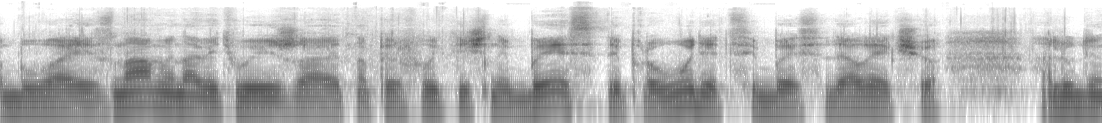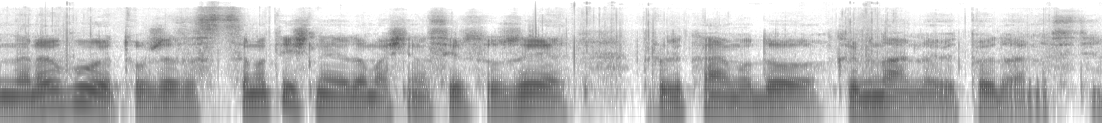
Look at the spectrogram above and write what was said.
буває і з нами навіть виїжджають на перфлектичні бесіди, проводять ці бесіди. Але якщо людина не реагує, то вже за систематичне домашнє насильство вже привлікаємо до кримінальної відповідальності.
